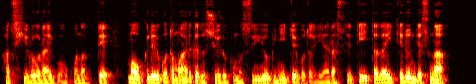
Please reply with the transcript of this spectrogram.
初披露ライブを行って、まあ、遅れることもあるけど収録も水曜日にということでやらせていただいてるんですが、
